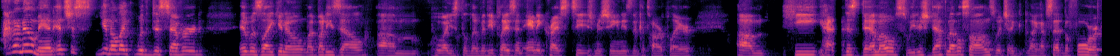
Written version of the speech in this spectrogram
i don't know man it's just you know like with dissevered it was like you know my buddy Zell, um, who I used to live with. He plays an Antichrist Siege Machine. He's the guitar player. Um, he had this demo, Swedish death metal songs, which, like I've said before,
